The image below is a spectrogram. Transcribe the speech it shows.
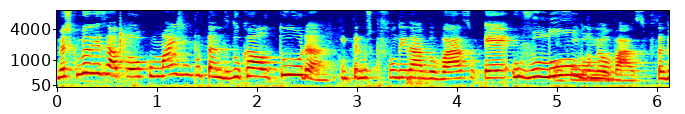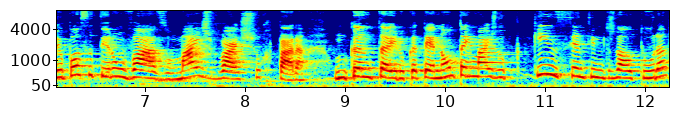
Mas como eu disse há pouco, o mais importante do que a altura, em termos de profundidade do vaso, é o volume, o volume, do meu vaso. Portanto, eu posso ter um vaso mais baixo, repara, um canteiro que até não tem mais do que 15 centímetros de altura,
